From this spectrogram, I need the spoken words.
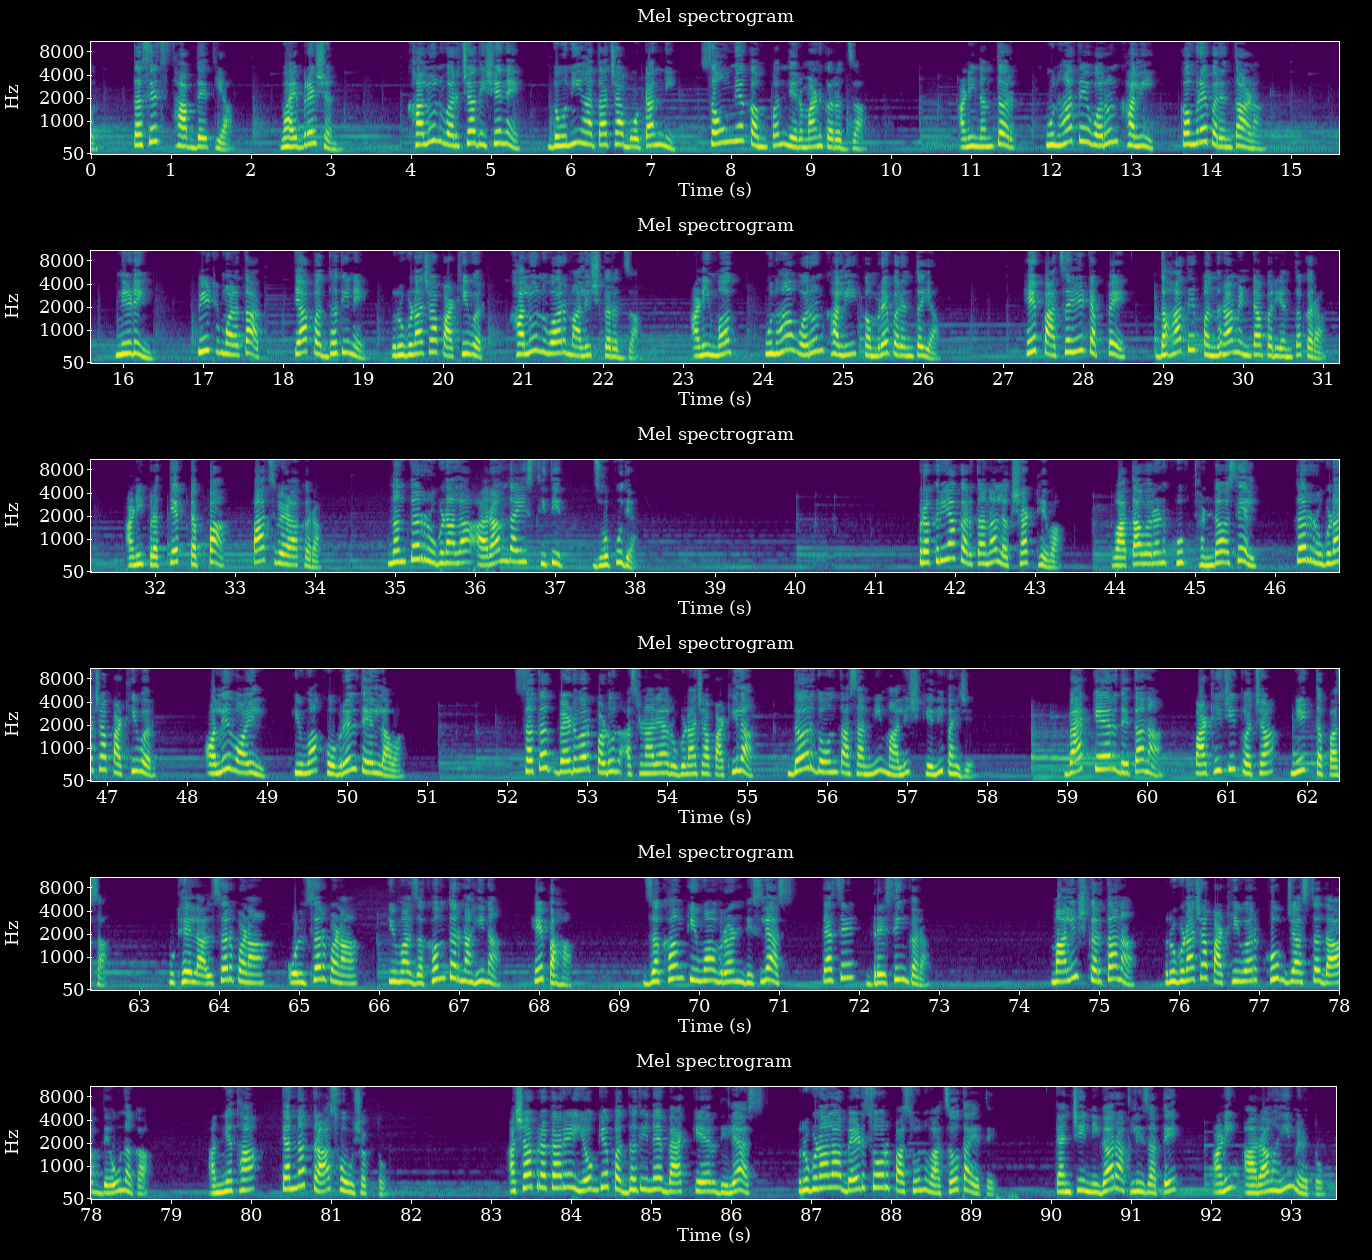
तसेच थाप देत या. व्हायब्रेशन. खालून वरच्या दिशेने दोन्ही हाताच्या बोटांनी सौम्य कंपन निर्माण करत जा. आणि नंतर पुन्हा ते वरून खाली कमरेपर्यंत आणा. निडिंग. पीठ मळतात त्या पद्धतीने रुग्णाच्या पाठीवर खालून वर मालिश करत जा. आणि मग पुन्हा वरून खाली कमरेपर्यंत या. हे पाचही टप्पे दहा ते पंधरा मिनिटापर्यंत करा. आणि प्रत्येक टप्पा पाच वेळा करा. नंतर रुग्णाला आरामदायी स्थितीत झोपू द्या. प्रक्रिया करताना लक्षात ठेवा. वातावरण खूप थंड असेल तर रुग्णाच्या पाठीवर ऑलिव्ह ऑइल किंवा खोबरेल तेल लावा. सतत बेडवर पडून असणाऱ्या रुग्णाच्या पाठीला दर दोन तासांनी मालिश केली पाहिजे. बॅक केअर देताना पाठीची त्वचा नीट तपासा. कुठे लालसरपणा ओलसरपणा किंवा जखम तर नाही ना हे पहा. जखम किंवा व्रण दिसल्यास त्याचे ड्रेसिंग करा. मालिश करताना रुग्णाच्या पाठीवर खूप जास्त दाब देऊ नका. अन्यथा त्यांना त्रास होऊ शकतो. अशा प्रकारे योग्य पद्धतीने बॅक केअर दिल्यास रुग्णाला बेडसोरपासून वाचवता येते. त्यांची निगा राखली जाते आणि आरामही मिळतो.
